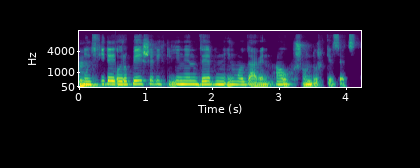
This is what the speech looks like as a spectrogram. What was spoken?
Mhm. Und viele europäische Richtlinien werden in Moldawien auch schon durchgesetzt.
